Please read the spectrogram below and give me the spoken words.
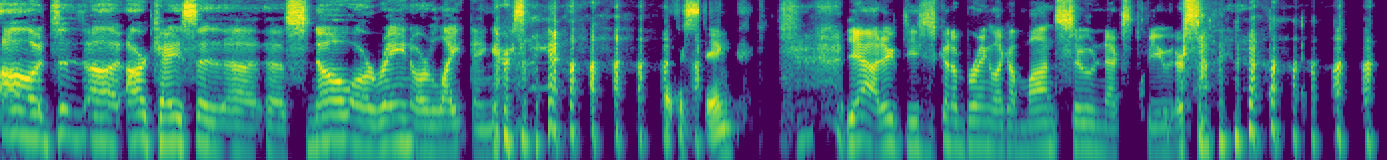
Oh, it's, uh, RK says uh, uh, snow or rain or lightning or something. for Sting. Yeah, he's gonna bring like a monsoon next feud or something.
